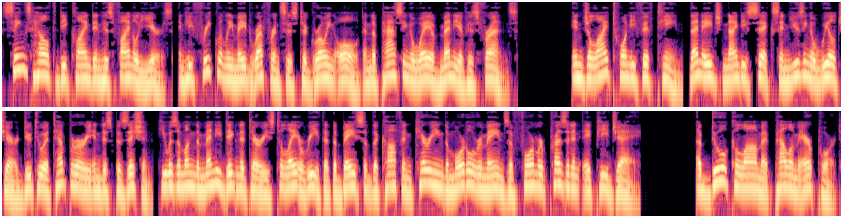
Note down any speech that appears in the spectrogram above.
Singh's health declined in his final years, and he frequently made references to growing old and the passing away of many of his friends. In July 2015, then aged 96 and using a wheelchair due to a temporary indisposition, he was among the many dignitaries to lay a wreath at the base of the coffin carrying the mortal remains of former President APJ. Abdul Kalam at Palam Airport.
